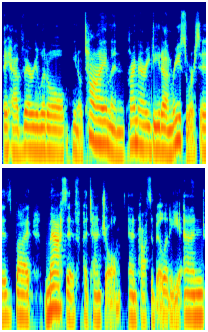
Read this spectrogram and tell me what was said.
they have very little you know time and primary data and resources but massive potential and possibility and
